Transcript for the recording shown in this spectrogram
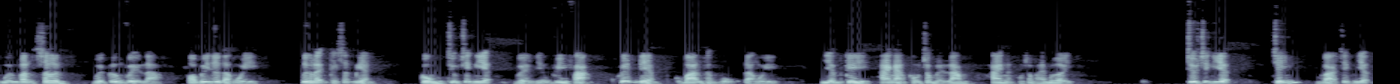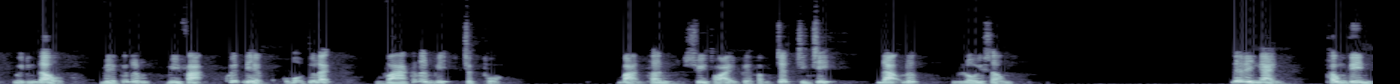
Nguyễn Văn Sơn với cương vị là Phó Bí thư Đảng ủy, Tư lệnh Cảnh sát biển cùng chịu trách nhiệm về những vi phạm, khuyết điểm của Ban Thường vụ Đảng ủy nhiệm kỳ 2015-2020. Chịu trách nhiệm chính và trách nhiệm người đứng đầu về các đơn vi phạm, khuyết điểm của Bộ Tư lệnh và các đơn vị trực thuộc. Bản thân suy thoái về phẩm chất chính trị, đạo đức, lối sống. Đây là hình ảnh thông tin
